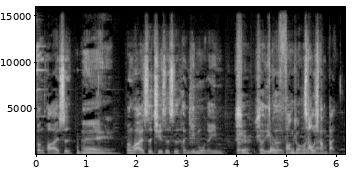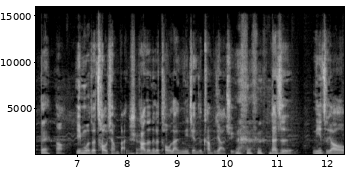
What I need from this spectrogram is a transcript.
本华莱士，哎，本华莱士其实是很樱木的樱的是的一个防守超强版。对，啊，樱木的超强版，他的那个投篮你简直看不下去。但是你只要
